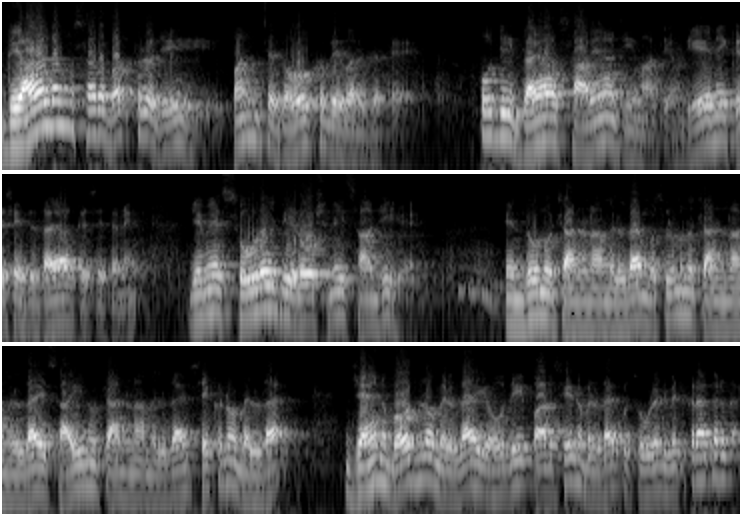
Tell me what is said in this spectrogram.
ਦਿਆਲੰ ਸਰਬਤਰ ਜੀ ਪੰਚ ਦੋਖ ਬਿਵਰਜਤੇ ਉਹਦੀ ਦਇਆ ਸਾਰਿਆਂ ਜੀਵਾਂ ਤੇ ਹੁੰਦੀ ਇਹ ਨਹੀਂ ਕਿਸੇ ਦੀ ਦਇਆ, ਕਿਸੇ ਤੇ ਨਹੀਂ। ਜਿਵੇਂ ਸੂਰਜ ਦੀ ਰੋਸ਼ਨੀ ਸਾਂਝੀ ਹੈ। ਹਿੰਦੂ ਨੂੰ ਚਾਨਣਾ ਮਿਲਦਾ ਹੈ, ਮੁਸਲਮਾਨ ਨੂੰ ਚਾਨਣਾ ਮਿਲਦਾ ਹੈ, ਈਸਾਈ ਨੂੰ ਚਾਨਣਾ ਮਿਲਦਾ ਹੈ, ਸਿੱਖ ਨੂੰ ਮਿਲਦਾ ਹੈ, ਜੈਨ, ਬੌਧ ਨੂੰ ਮਿਲਦਾ ਹੈ, ਯਹੂਦੀ, ਪਾਰਸੀ ਨੂੰ ਮਿਲਦਾ ਹੈ, ਕੋਈ ਸੂਰਜ ਵਿਤਕਰਾ ਕਰਦਾ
